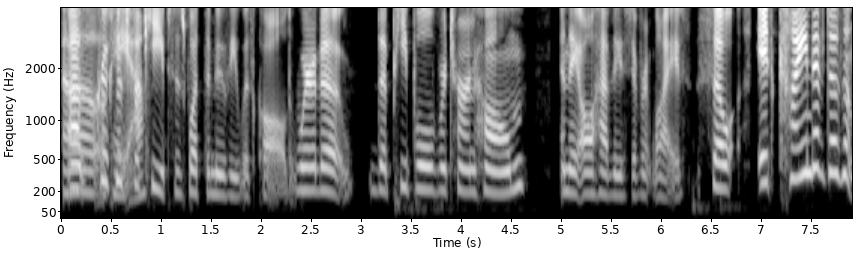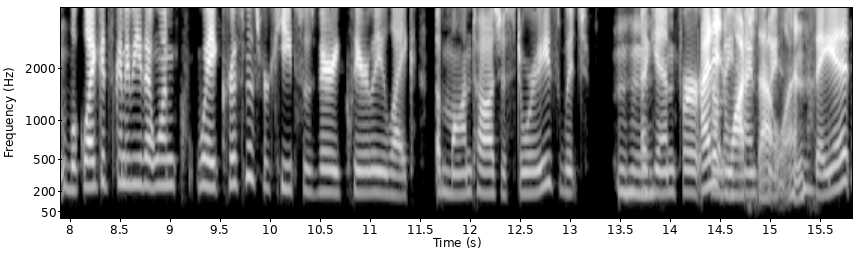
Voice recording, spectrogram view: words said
Um, Oh, Christmas okay, for. Keeps is what the movie was called, where the the people return home and they all have these different lives. So it kind of doesn't look like it's going to be that one way. Christmas for Keeps was very clearly like a montage of stories, which Mhm. again, for I didn't watch that one. Say it.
